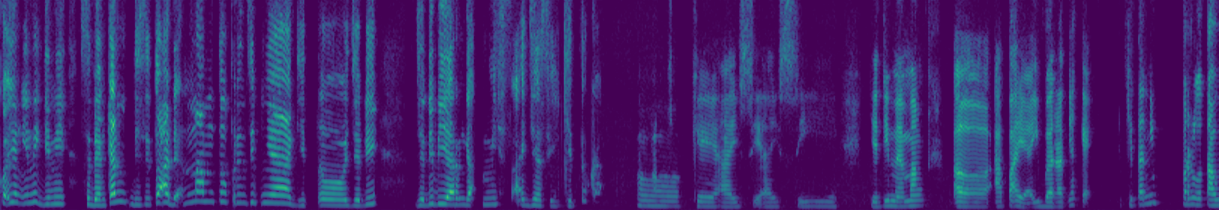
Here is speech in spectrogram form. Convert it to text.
kok yang ini gini sedangkan di situ ada enam tuh prinsipnya gitu jadi jadi biar nggak miss aja sih gitu kan Oke, I see, I see. Jadi memang eh, apa ya ibaratnya kayak kita nih perlu tahu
